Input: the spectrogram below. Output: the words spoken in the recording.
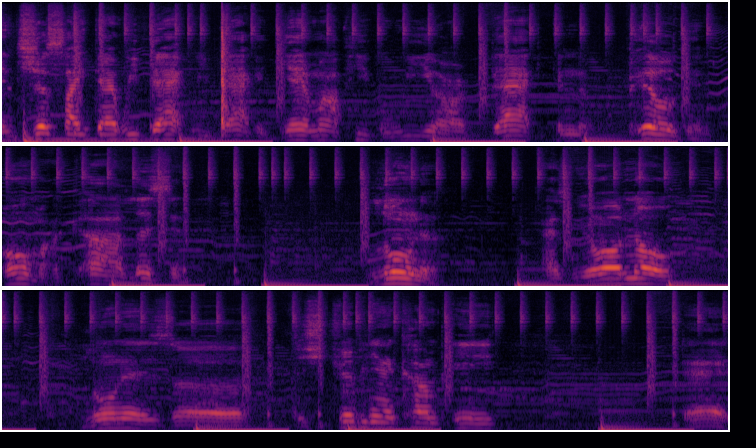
And just like that, we back, we back again, my people. We are back in the building. Oh my God, listen. Luna, as we all know, Luna is a distributing company that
